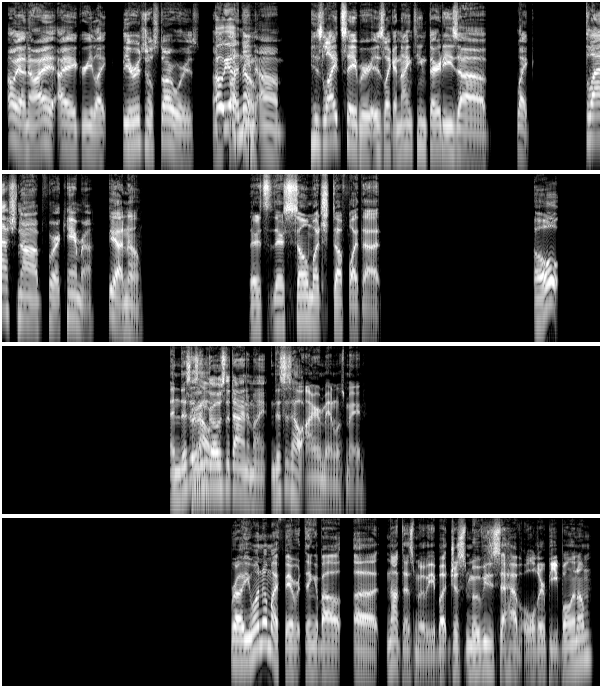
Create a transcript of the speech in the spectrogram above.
oh yeah, no, I I agree. Like the original Star Wars. um, Oh, yeah, fucking, Um, his lightsaber is like a 1930s uh like flash knob for a camera. Yeah, no. There's there's so much stuff like that. Oh. And this is how goes the dynamite. this is how Iron Man was made. Bro, you want to know my favorite thing about uh not this movie, but just movies that have older people in them?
